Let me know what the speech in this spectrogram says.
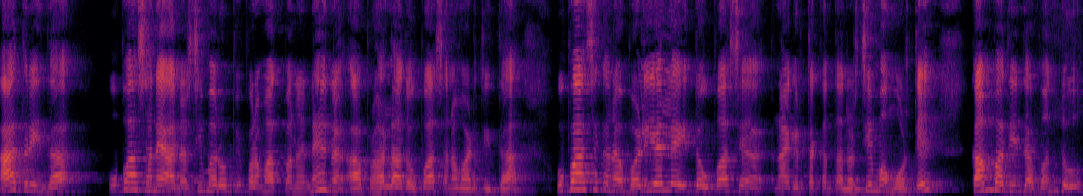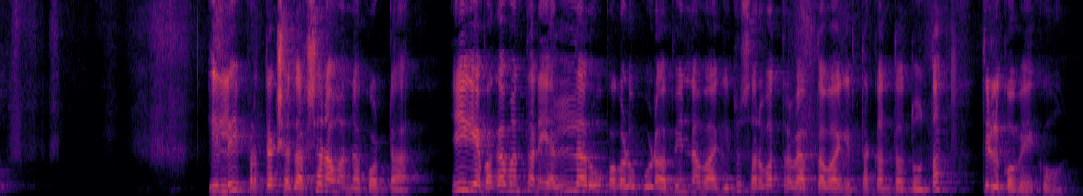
ಆದ್ದರಿಂದ ಉಪಾಸನೆ ಆ ನರಸಿಂಹರೂಪಿ ಪರಮಾತ್ಮನನ್ನೇ ಆ ಪ್ರಹ್ಲಾದ ಉಪಾಸನ ಮಾಡ್ತಿದ್ದ. ಉಪಾಸಕನ ಬಳಿಯಲ್ಲೇ ಇದ್ದ ಉಪಾಸನಾಗಿರ್ತಕ್ಕಂಥ ನರಸಿಂಹಮೂರ್ತಿ ಕಂಬದಿಂದ ಬಂದು ಇಲ್ಲಿ ಪ್ರತ್ಯಕ್ಷ ದರ್ಶನವನ್ನು ಕೊಟ್ಟ. ಹೀಗೆ ಭಗವಂತನ ಎಲ್ಲ ರೂಪಗಳು ಕೂಡ ಅಭಿನ್ನವಾಗಿದ್ದು ಸರ್ವತ್ರ ವ್ಯಾಪ್ತವಾಗಿರ್ತಕ್ಕಂಥದ್ದು ಅಂತ ತಿಳ್ಕೋಬೇಕು.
